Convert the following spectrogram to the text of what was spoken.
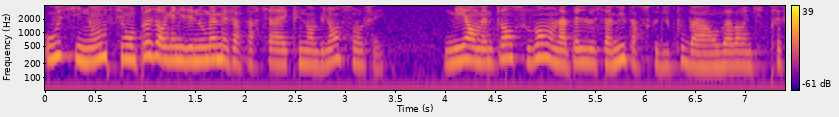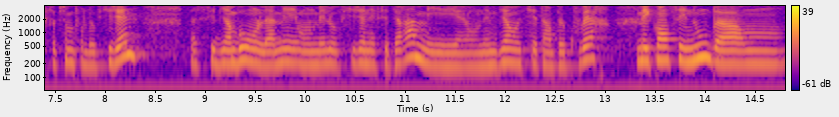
Ou sinon, si on peut s'organiser nous-mêmes et faire partir avec une ambulance, on le fait. Mais en même temps, souvent, on appelle le SAMU parce que du coup, bah, on va avoir une petite prescription pour de l'oxygène. Parce que c'est bien beau, on la met, on met l'oxygène, etc. Mais on aime bien aussi être un peu couvert. Mais quand c'est nous, bah, on,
